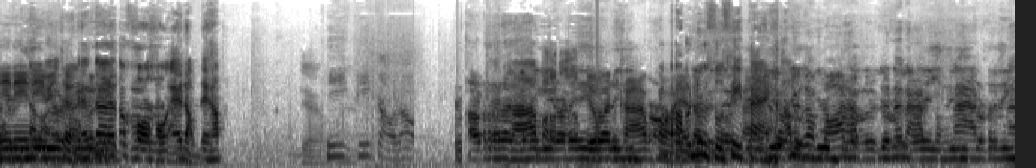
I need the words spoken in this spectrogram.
นี่นี่นี่พี่เฉินได้ต้องขอของแอร์ดรอปด้วยครับเดี๋ยวพี่พี่เก่าแล้ว ครับเดี๋ยวครับขอเป๋าหนึ่งศูนย์สี่แปดอยู่กับบอสครับอยู่นั่นนะตรงหน้าตรงหน้า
